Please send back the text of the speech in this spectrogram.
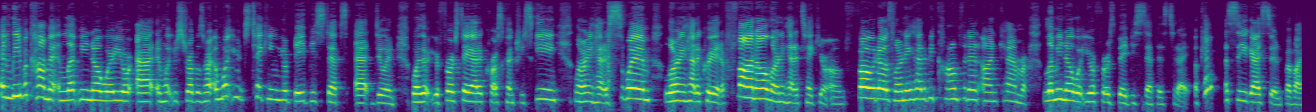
And leave a comment and let me know where you're at and what your struggles are and what you're taking your baby steps at doing. Whether your first day out of cross country skiing, learning how to swim, learning how to create a funnel, learning how to take your own photos, learning how to be confident on camera. Let me know what your first baby step is today. Okay? I'll see you guys soon. Bye bye.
